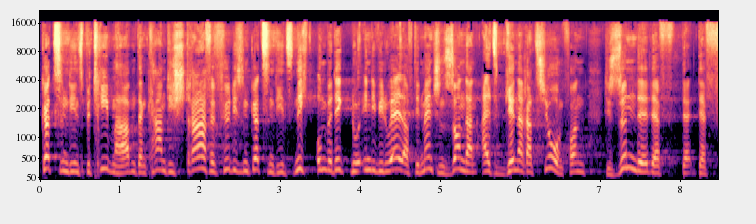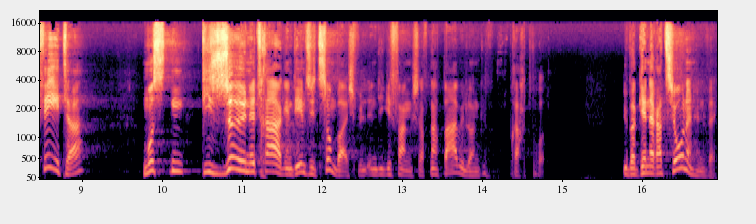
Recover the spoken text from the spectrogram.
Götzendienst betrieben haben, dann kam die Strafe für diesen Götzendienst nicht unbedingt nur individuell auf den Menschen, sondern als Generation von die Sünde der, der, der Väter mussten die Söhne tragen, indem sie zum Beispiel in die Gefangenschaft nach Babylon gebracht wurden. Über Generationen hinweg.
